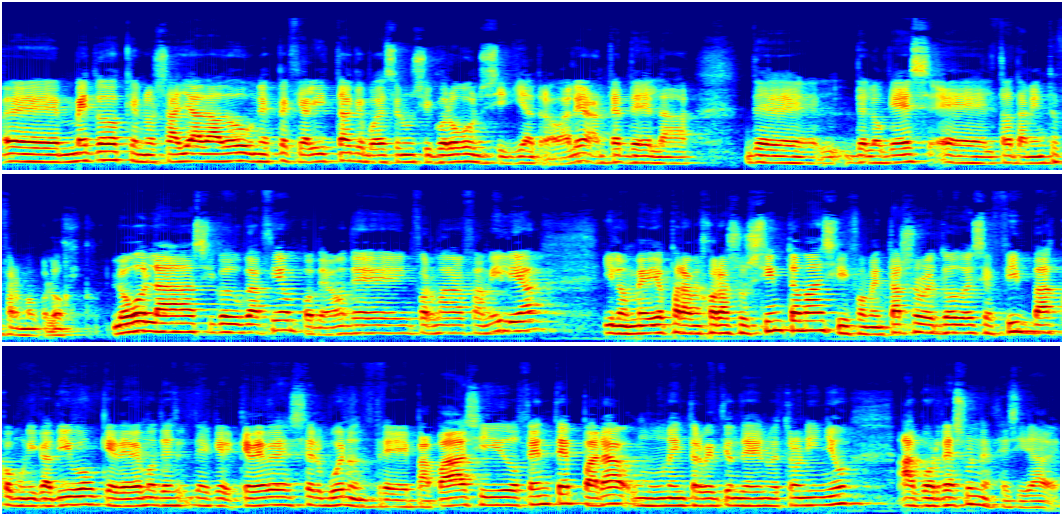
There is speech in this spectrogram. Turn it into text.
eh, métodos que nos haya dado un especialista, que puede ser un psicólogo o un psiquiatra, ¿vale? Antes de, la, de, lo que es eh, el tratamiento farmacológico. Luego la psicoeducación pues debemos de informar a la familia y los medios para mejorar sus síntomas y fomentar sobre todo ese feedback comunicativo que, debemos de, que, debe ser bueno entre papás y docentes para una intervención de nuestro niño acorde a sus necesidades.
